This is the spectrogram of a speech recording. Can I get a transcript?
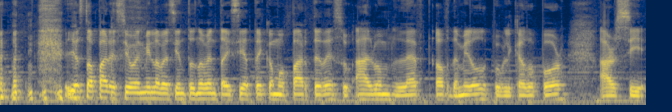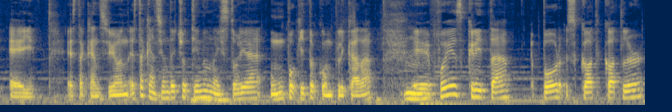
y esto apareció en 1997 como parte de su álbum Left of the Middle, publicado por RCA esta canción. Esta canción de hecho tiene una historia un poquito complicada. Mm. Eh, fue escrita por Scott Cutler,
